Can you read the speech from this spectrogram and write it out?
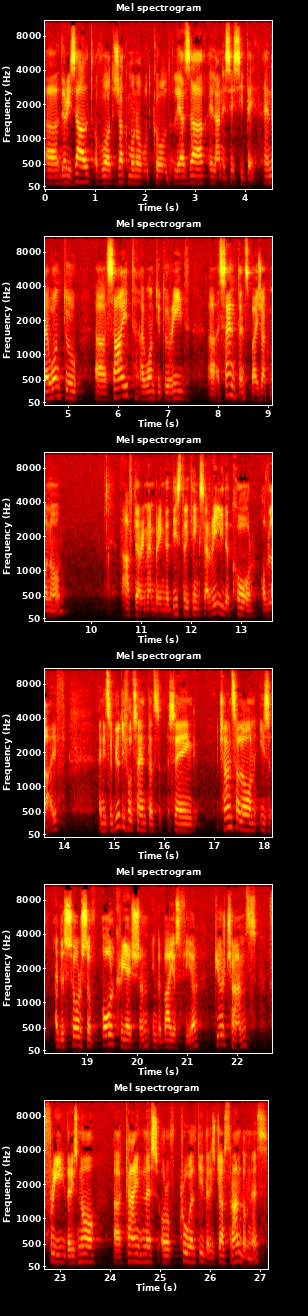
uh, the result of what Jacques Monod would call le hasard et la nécessité. And I want to uh, cite, I want you to read uh, a sentence by Jacques Monod, after remembering that these three things are really the core of life. And it's a beautiful sentence saying, Chance alone is at the source of all creation in the biosphere, pure chance, free, there is no uh, kindness or of cruelty, there is just randomness.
